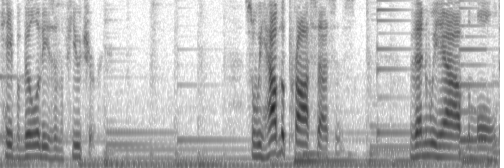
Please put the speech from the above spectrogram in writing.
capabilities in the future. So we have the processes, then we have the mold.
